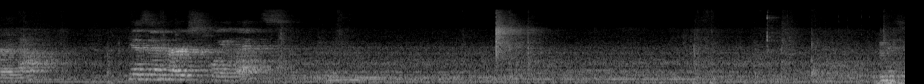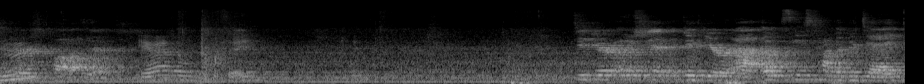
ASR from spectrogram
area. His and hers toilets. His and hers closet. yeah, I would say. Did your ocean, did your uh, Oaksies have a good day?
